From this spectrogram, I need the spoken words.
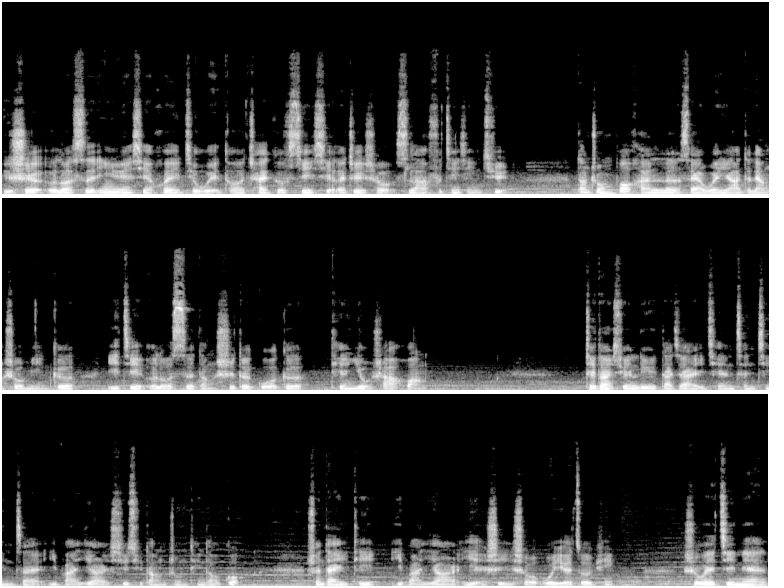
于是俄罗斯音乐协会就委托柴可夫斯基写了这首《斯拉夫进行曲》，当中包含了塞尔维亚的两首民歌以及俄罗斯当时的国歌《天佑沙皇》。这段旋律大家以前曾经在《一八一二序曲》当中听到过。顺带一提，《一八一二》也是一首违约作品，是为纪念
